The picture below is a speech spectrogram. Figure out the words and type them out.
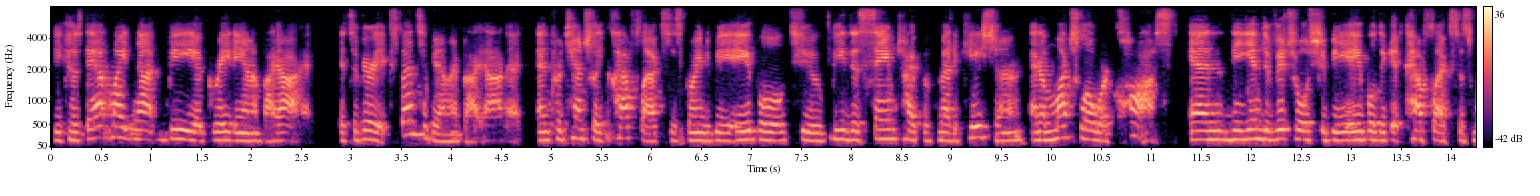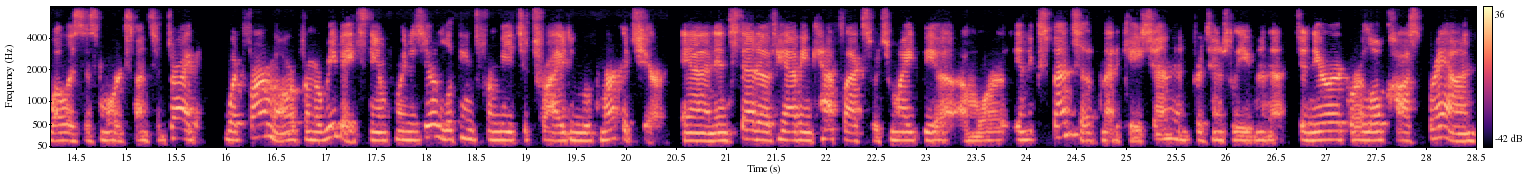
because that might not be a great antibiotic it's a very expensive antibiotic, and potentially Keflex is going to be able to be the same type of medication at a much lower cost. And the individual should be able to get Keflex as well as this more expensive drug. What pharma, from a rebate standpoint, is they're looking for me to try to move market share. And instead of having Keflex, which might be a, a more inexpensive medication and potentially even a generic or a low cost brand,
